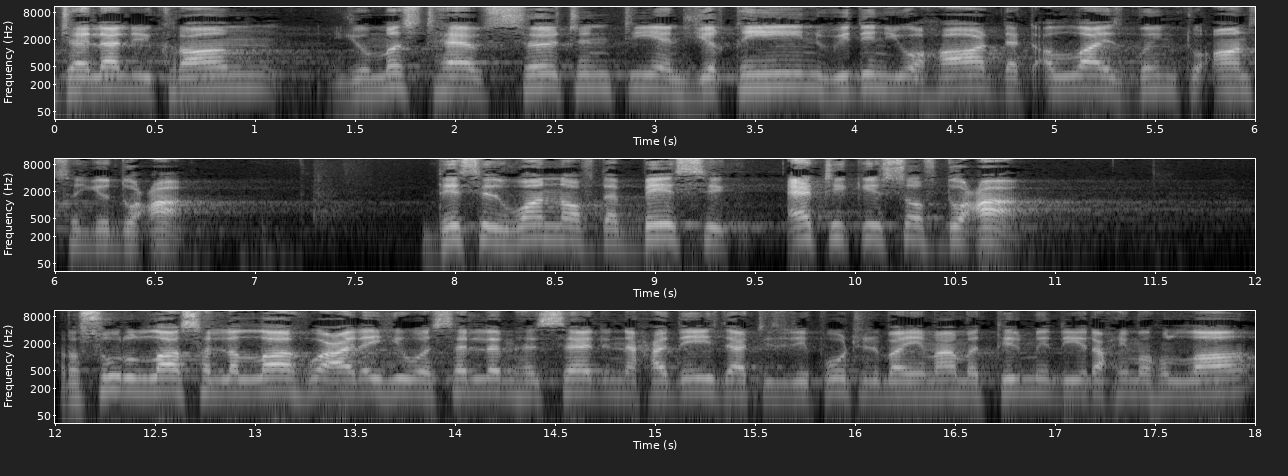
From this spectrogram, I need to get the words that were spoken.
Jalal Ikram, you must have certainty and yaqeen within your heart that Allah is going to answer your dua. This is one of the basic etiquettes of dua. Rasulullah sallallahu alayhi wasallam has said in a hadith that is reported by Imam at-Tirmidhi rahimahullah,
